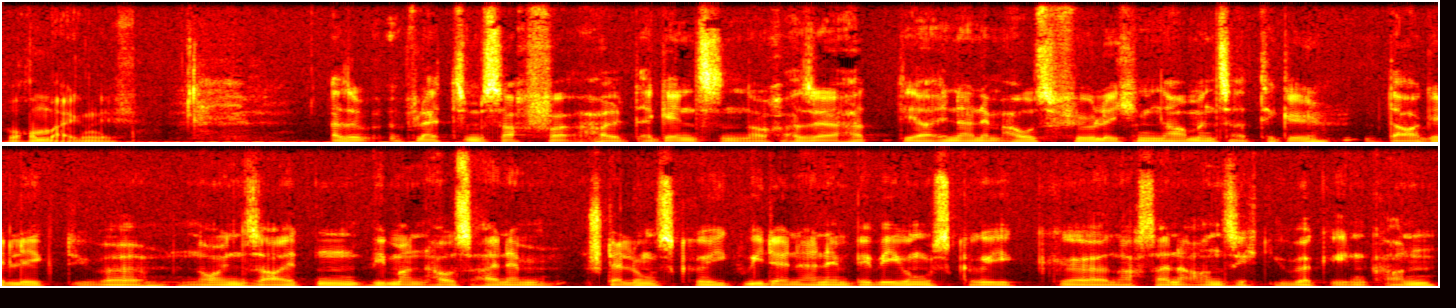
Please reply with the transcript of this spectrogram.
Warum eigentlich? Also vielleicht zum Sachverhalt ergänzen noch. Also er hat ja in einem ausführlichen Namensartikel dargelegt über neun Seiten, wie man aus einem Stellungskrieg wieder in einen Bewegungskrieg äh, nach seiner Ansicht übergehen kann.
